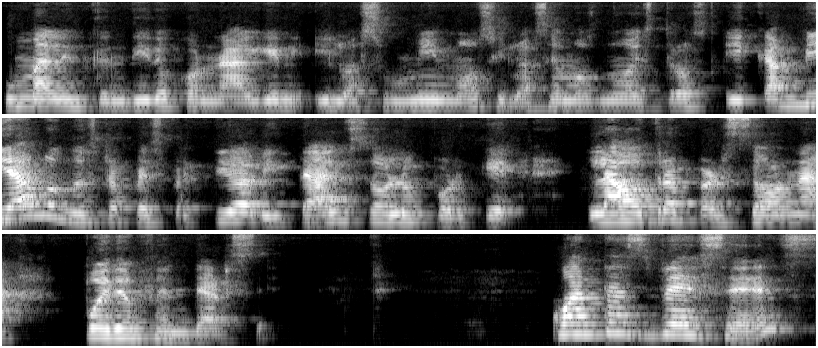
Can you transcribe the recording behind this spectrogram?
un malentendido con alguien y lo asumimos y lo hacemos nuestros y cambiamos nuestra perspectiva vital solo porque la otra persona puede ofenderse. ¿Cuántas veces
